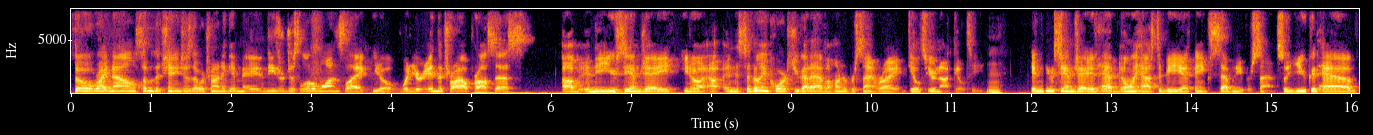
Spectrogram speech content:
So right now, some of the changes that we're trying to get made, and these are just little ones, like you know, when you're in the trial process, um, in the UCMJ, you know, uh, in the civilian courts, you got to have 100% right, guilty or not guilty. Mm. In UCMJ, it had, only has to be, I think, 70%. So you could have,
